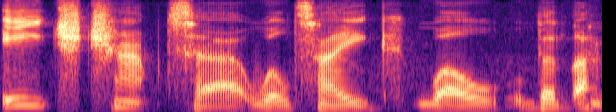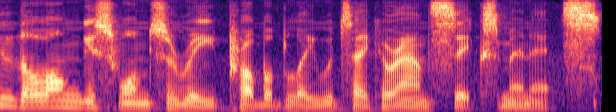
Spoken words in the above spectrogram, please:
each chapter will take, well, the, I think the longest one to read probably would take around six minutes.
